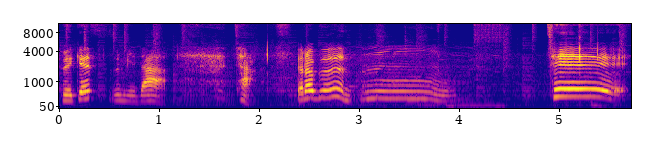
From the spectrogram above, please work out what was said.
되겠습니다. 자, 여러분, 음, 제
